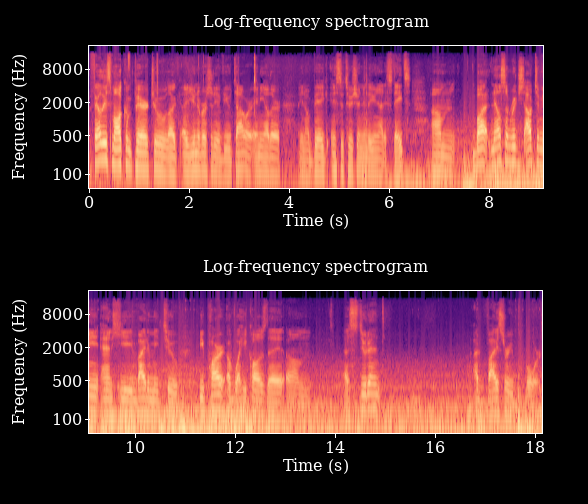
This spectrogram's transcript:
fairly small compared to like a University of Utah or any other you know big institution in the United States. Um, but Nelson reached out to me and he invited me to be part of what he calls the um, a student advisory board.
